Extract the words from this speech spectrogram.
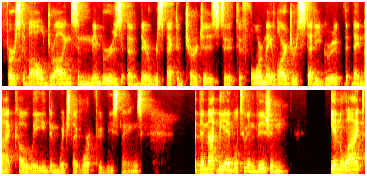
first of all, drawing some members of their respective churches to, to form a larger study group that they might co lead in which they work through these things. But they might be able to envision, in light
